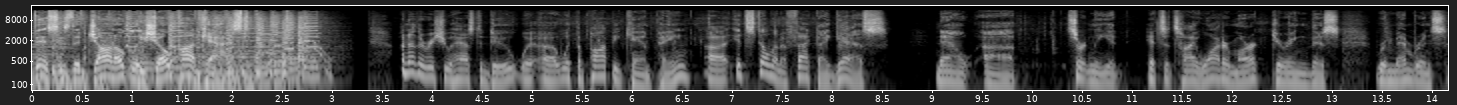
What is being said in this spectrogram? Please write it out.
This is the John Oakley Show podcast. Another issue has to do with, uh, with the Poppy campaign. Uh, it's still in effect, I guess. Now, uh, certainly it hits its high water mark during this Remembrance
